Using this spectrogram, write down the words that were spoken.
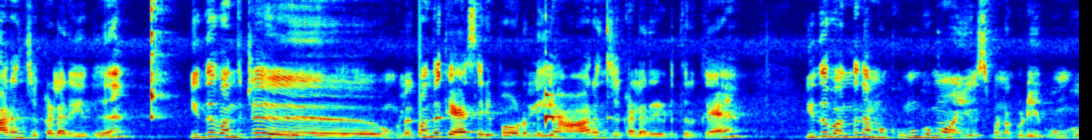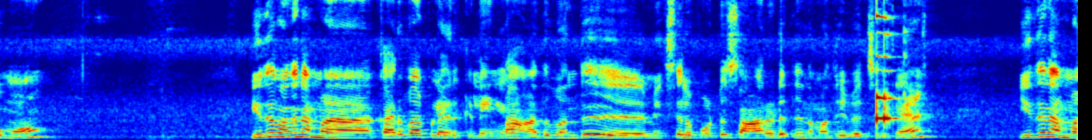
ஆரஞ்சு கலர் இது. இது வந்துட்டு உங்களுக்கு வந்து கேசரி பவுடர்லேயே ஆரஞ்சு கலர் எடுத்திருக்கேன். இது வந்து நம்ம குங்குமம் யூஸ் பண்ணக்கூடிய குங்குமம். இது வந்து நம்ம கருவேப்பிலை இருக்கு இல்லைங்களா? அது வந்து மிக்சியில் போட்டு சாறு எடுத்து இந்த மாதிரி வச்சுருக்கேன். இது நம்ம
